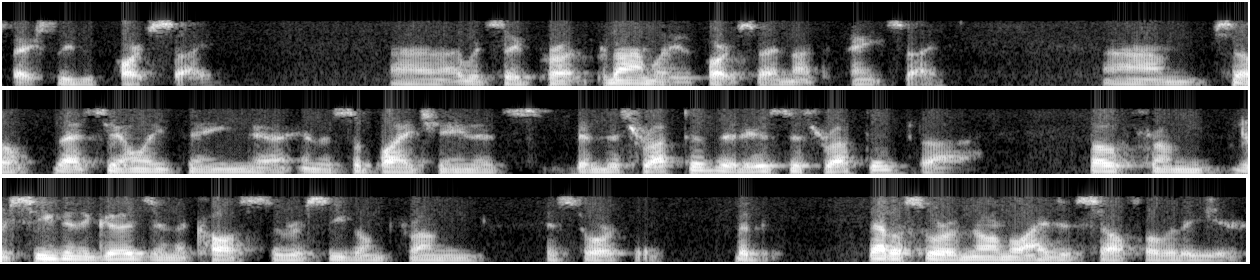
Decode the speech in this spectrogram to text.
especially the parts side. Uh, I would say predominantly the parts side, not the paint side. Um so that's the only thing in the supply chain that's been disruptive. It is disruptive, both from receiving the goods and the cost to receive them from historically. But that'll sort of normalize itself over the year.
